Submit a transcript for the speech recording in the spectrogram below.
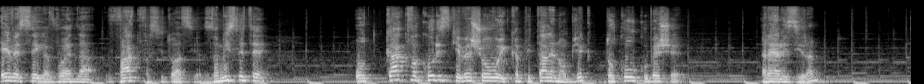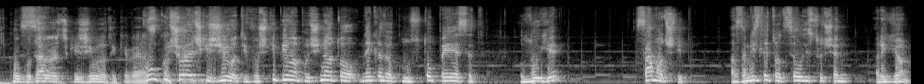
еве сега во една ваква ситуација, замислите од каква корист ќе беше овој капитален објект, доколку беше реализиран, Колку за... човечки животи ќе беа Колку човечки животи во Штип има починато некаде околу 150 луѓе само од Штип. А замислете од цел источен регион.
